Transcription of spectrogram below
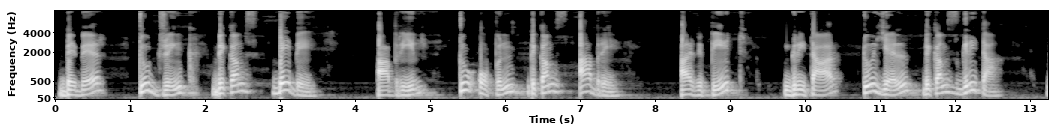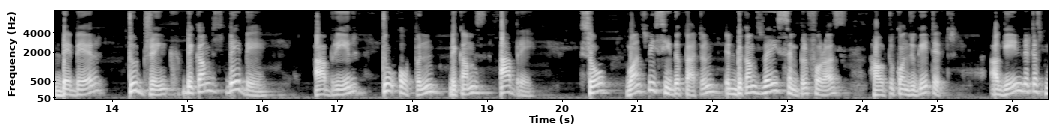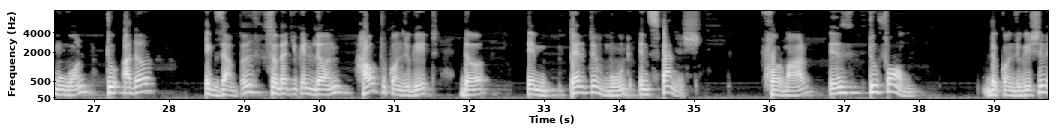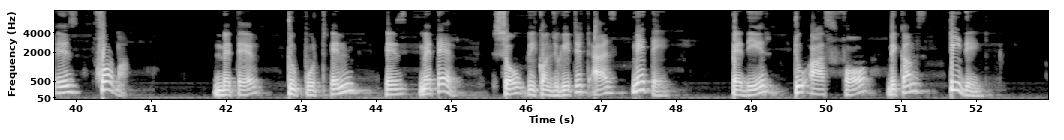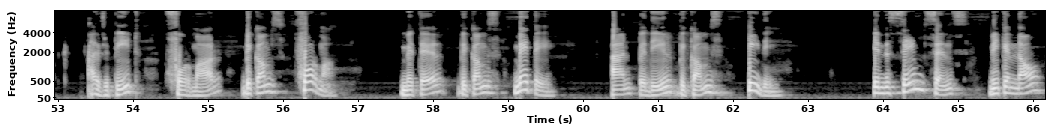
Beber, to drink becomes bebe. Abrir, to open becomes abre. I repeat, gritar, to yell becomes grita. Beber, to drink becomes bebe. Abrir, to open becomes abre. So, once we see the pattern, it becomes very simple for us how to conjugate it. Again, let us move on to other examples so that you can learn how to conjugate the imperative mood in Spanish. Formar is to form. The conjugation is forma. Meter, to put in, is meter. So, we conjugate it as mete. Pedir, to ask for, becomes pide. I repeat, formar becomes forma. Meter becomes mete. And pedir becomes pide. In the same sense, we can now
